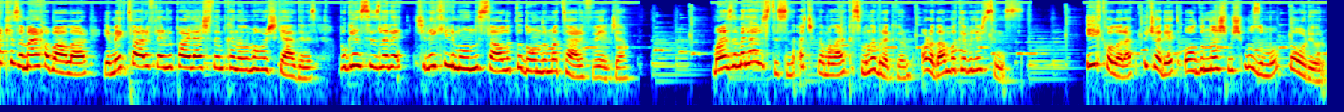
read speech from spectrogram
Herkese merhabalar. Yemek tariflerimi paylaştığım kanalıma hoş geldiniz. Bugün sizlere çilekli limonlu sağlıklı dondurma tarifi vereceğim. Malzemeler listesini açıklamalar kısmına bırakıyorum. Oradan bakabilirsiniz. İlk olarak 3 adet olgunlaşmış muzumu doğruyorum.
